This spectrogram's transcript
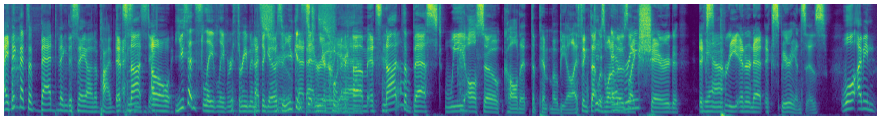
I think that's a bad thing to say on a podcast. It's not- these days. Oh, you said slave labor three minutes That's ago, so you can That's sit in your corner. yeah. Um, it's not the best. We also called it the Pimpmobile. I think that Did was one of those like shared ex- Yeah. pre-internet experiences. well, I mean,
